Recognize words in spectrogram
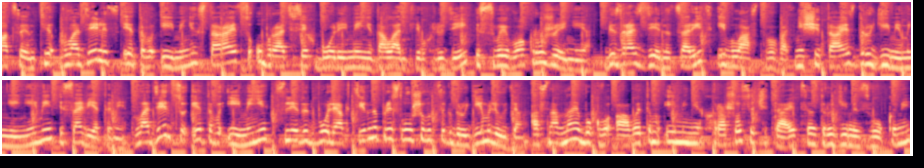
самооценке владелец этого имени старается убрать всех более-менее талантливых людей из своего окружения, безраздельно царить и властвовать, не считаясь другими мнениями и советами. Владельцу этого имени следует более активно прислушиваться к другим людям. Основная буква А в этом имени хорошо сочетается с другими звуками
